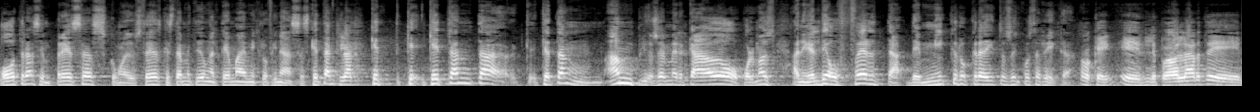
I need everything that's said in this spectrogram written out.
otras empresas como la de ustedes que están metidos en el tema de microfinanzas? ¿Qué tan, claro. qué, qué, tanta, qué, tan amplio es el mercado, por lo menos a nivel de oferta de microcréditos en Costa Rica? Ok, eh, le puedo hablar de,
